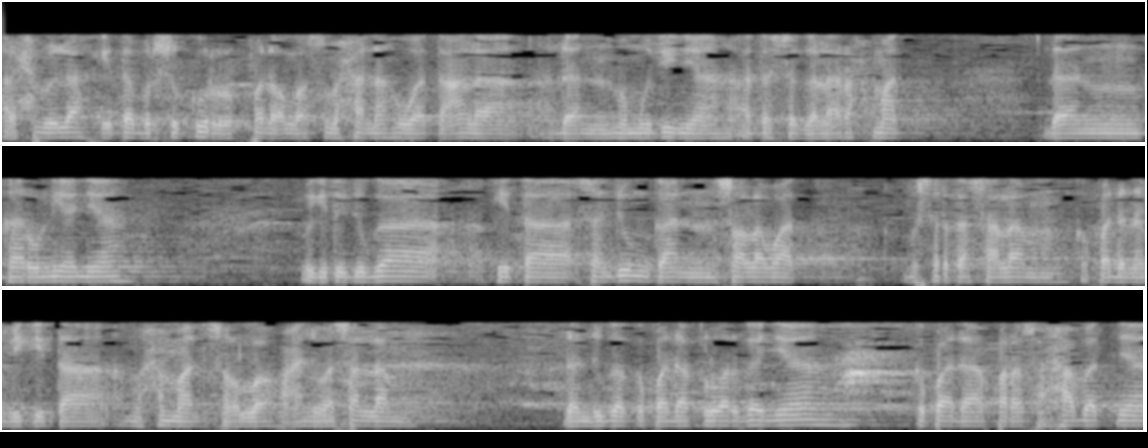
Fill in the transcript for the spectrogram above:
Alhamdulillah kita bersyukur kepada Allah Subhanahu wa taala dan memujinya atas segala rahmat dan karunia-Nya Begitu juga kita sanjungkan salawat beserta salam kepada Nabi kita Muhammad sallallahu alaihi wasallam dan juga kepada keluarganya, kepada para sahabatnya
